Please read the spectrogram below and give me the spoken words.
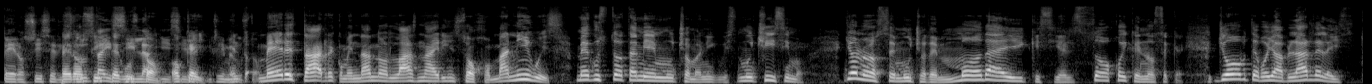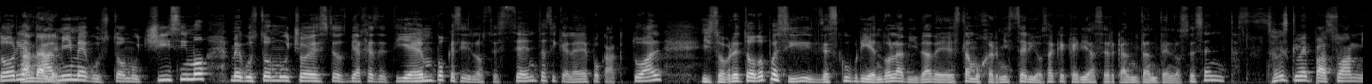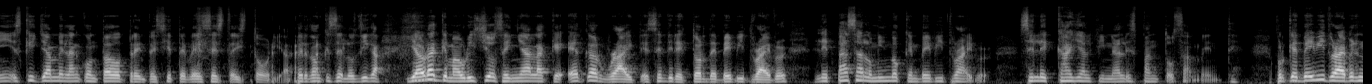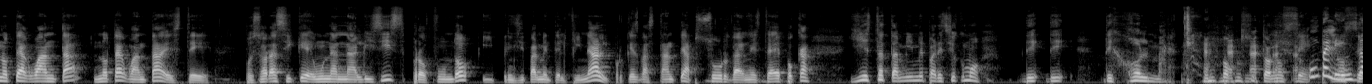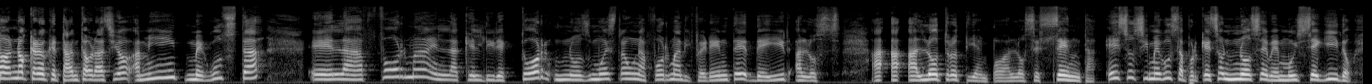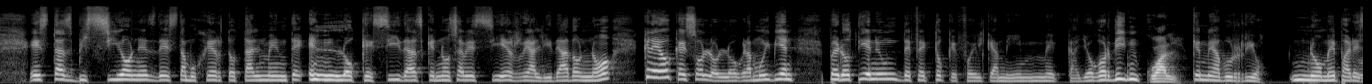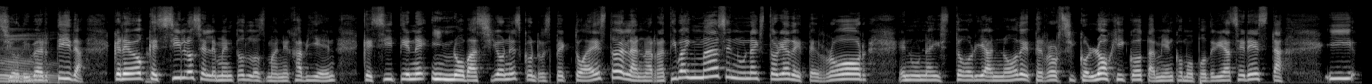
pero sí se disfruta Pero sí y te sí gustó. la- y sí ok. sí me gustó. Está recomendando Last Night in Soho. Maniwis. Me gustó también mucho Maniwis, muchísimo. Yo no sé mucho de moda y que si el sojo y que no sé qué. Yo te voy a hablar de la historia. Ándale. A mí me gustó muchísimo. Me gustó mucho estos viajes de tiempo, que si de los 60 y que la época actual. Y sobre todo, pues sí, descubriendo la vida de esta mujer misteriosa que quería ser cantante en los 60. ¿Sabes qué me pasó a mí? Es que ya me la han contado 37 veces esta historia. Perdón que se los diga. Y ahora que Mauricio señala que Edgar Wright es el director de Baby Driver, le pasa lo mismo que en Baby Driver. Se le cae al final espantosamente. Porque Baby Driver no te aguanta, no te aguanta este, pues ahora sí que un análisis profundo y principalmente el final, porque es bastante absurda en esta época. Y esta también me pareció como de, de Hallmark, un poquito, no sé. Un pelín, no sé. no, no creo que tanto, Horacio. A mí me gusta eh, la forma en la que el director nos muestra una forma diferente de ir a los, a- a- al otro tiempo, a los 60. Eso sí me gusta porque eso no se ve muy seguido. Estas visiones de esta mujer totalmente enloquecidas que no sabes si es realidad o no, creo que eso lo logra muy bien, pero tiene un defecto que fue el que a mí me cayó gordín ¿Cuál? que me aburrió. No me pareció Mm. divertida. Creo que sí los elementos los maneja bien, que sí tiene innovaciones con respecto a esto de la narrativa y más en una historia de terror, en una historia, ¿no? De terror psicológico, también como podría ser esta. Y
